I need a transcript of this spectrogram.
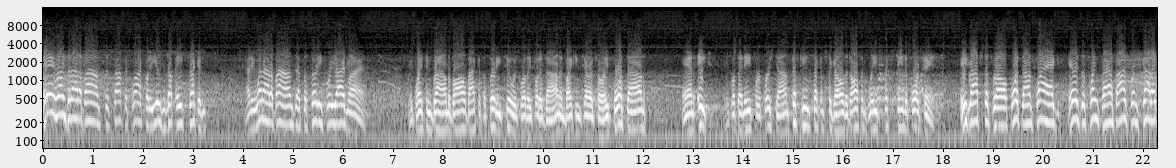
He runs it out of bounds to stop the clock, but he uses up eight seconds. And he went out of bounds at the 33-yard line. Replacing Brown, the ball back at the 32 is where they put it down in Viking territory. Fourth down and eight is what they need for a first down. 15 seconds to go. The Dolphins lead 16 to 14. He drops the throw. Fourth down flag. Here's the swing pass. Osborne's got it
